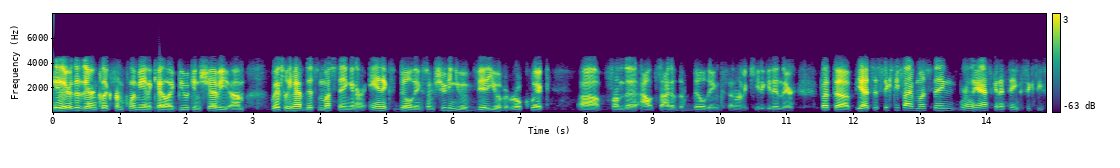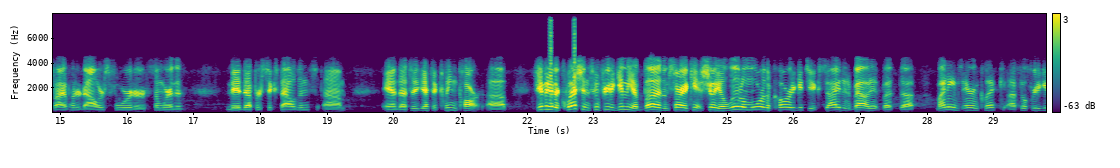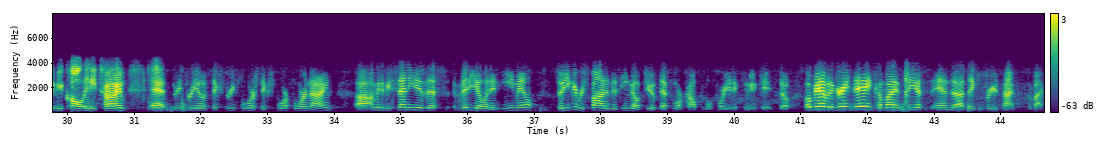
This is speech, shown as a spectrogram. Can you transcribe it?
Hey there, this is Aaron Click from Columbiana Cadillac Buick and Chevy. Um, we actually have this Mustang in our annex building, so I'm shooting you a video of it real quick uh, from the outside of the building because I don't have a key to get in there. But uh, yeah, it's a 65 Mustang. We're only asking, I think, $6,500 for it, or somewhere in the mid upper 6,000s. Um, and that's a, yeah, it's a clean car. Uh, if you have any other questions, feel free to give me a buzz. I'm sorry I can't show you a little more of the car to get you excited about it, but. Uh, my name's Aaron Click. Uh, feel free to give me a call anytime at 330-634-6449. Uh, I'm going to be sending you this video in an email, so you can respond to this email too if that's more comfortable for you to communicate. So hope you're having a great day. Come by and see us, and uh, thank you for your time. Bye-bye.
